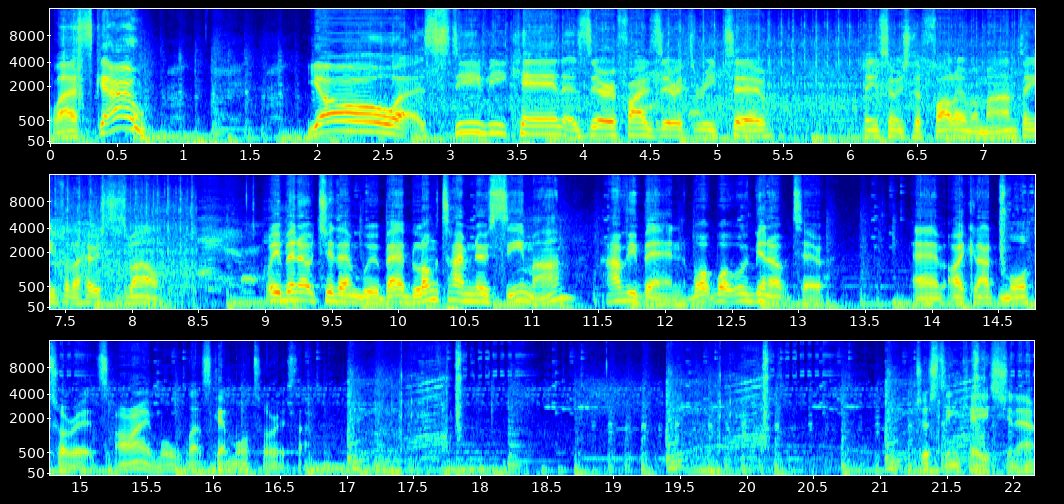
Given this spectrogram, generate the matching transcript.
Let's go! Yo, Stevie Kin 05032. Thank you so much for the follow, my man. Thank you for the host as well. What you been up to then, Woobear? Long time no see, man. How have you been? What what have we been up to? Um, I can add more turrets. Alright, well, let's get more turrets then. Just in case, you know.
